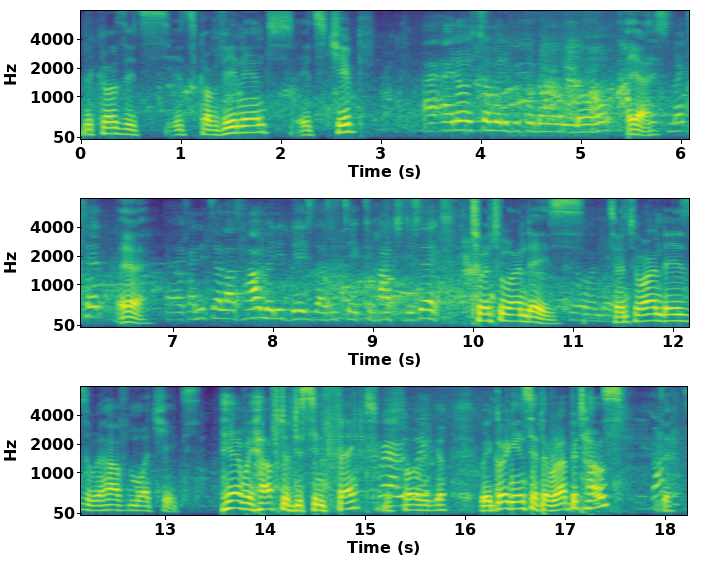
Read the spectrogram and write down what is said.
because it's it's convenient, it's cheap. I, I know so many people don't know Yeah. this method. Yeah. Uh, can you tell us how many days does it take to hatch these eggs? 21 days. 21 days. 21 days, we have more chicks. Here we have to disinfect Where before we, go. We're going inside the rabbit house, Rabbit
